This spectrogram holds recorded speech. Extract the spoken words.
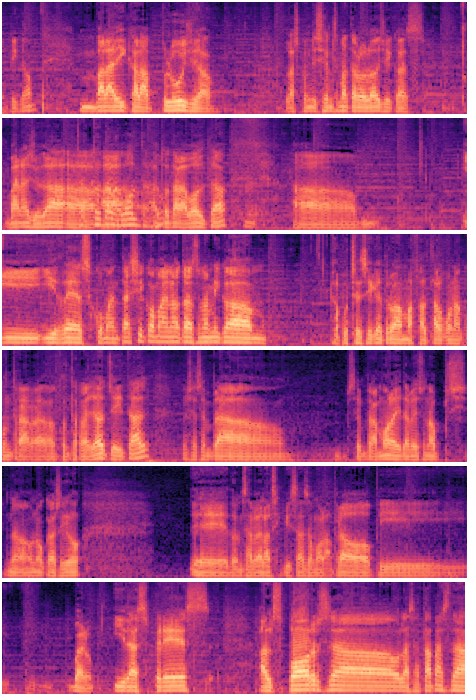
èpica. Val a dir que la pluja, les condicions meteorològiques van ajudar a, A tota la volta, a, a no? tota la volta. Uh, i, I res, comentar així com a notes una mica que potser sí que trobàvem a faltar alguna contra, contrarrellotge i tal, però això sempre, sempre mola i també és una, una, una ocasió eh, doncs de veure els ciclistes de molt a prop i, i, bueno, i després els ports eh, o les etapes de,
